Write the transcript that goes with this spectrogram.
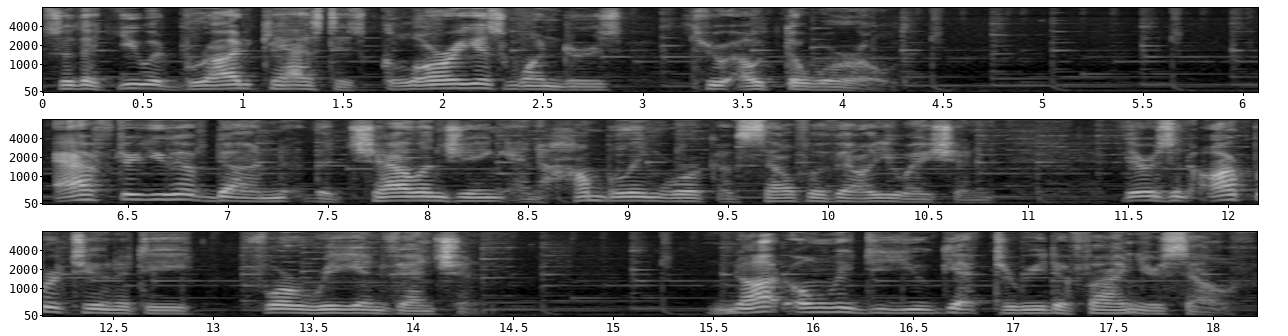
so that you would broadcast His glorious wonders throughout the world. After you have done the challenging and humbling work of self evaluation, there is an opportunity for reinvention. Not only do you get to redefine yourself,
